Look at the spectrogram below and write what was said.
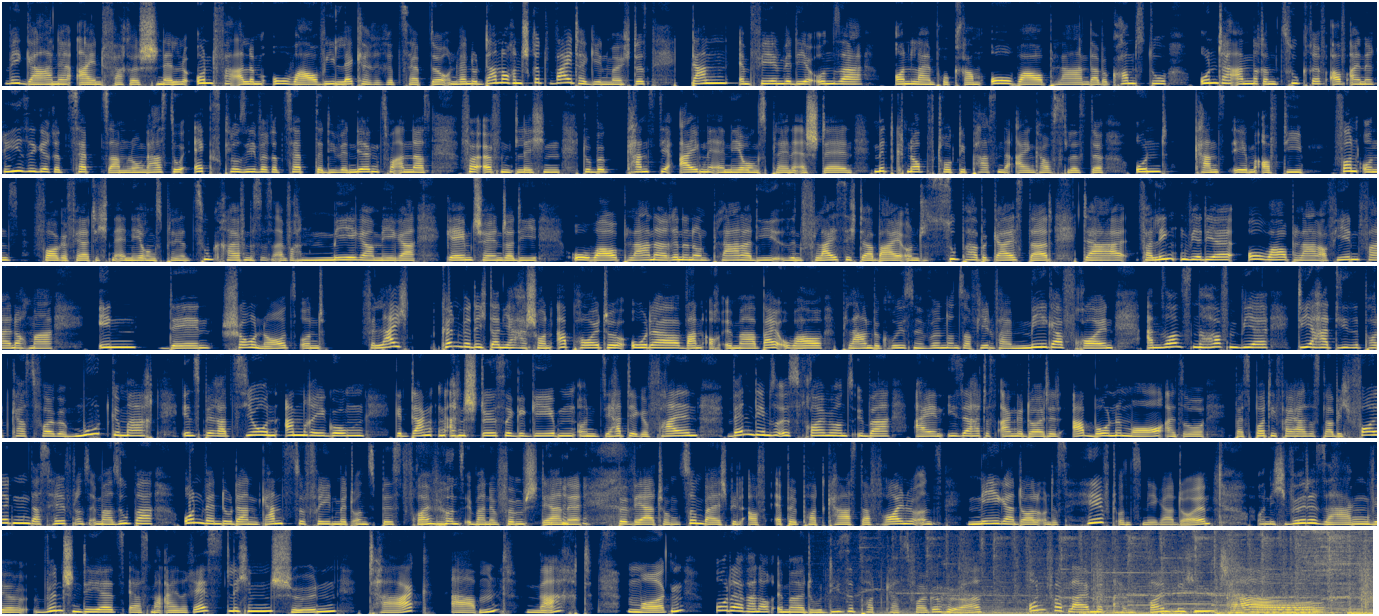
vegane, einfache, schnelle und vor allem, oh wow, wie leckere Rezepte. Und wenn du dann noch einen Schritt weitergehen möchtest, dann empfehlen wir dir unser Online-Programm Oh Wow Plan. Da bekommst du unter anderem Zugriff auf eine riesige Rezeptsammlung. Da hast du exklusive Rezepte, die wir nirgendwo anders veröffentlichen. Du kannst dir eigene Ernährungspläne erstellen, mit Knopfdruck die passende Einkaufsliste und kannst eben auf die von uns vorgefertigten Ernährungspläne zugreifen. Das ist einfach ein mega, mega Gamechanger. Die Oh wow Planerinnen und Planer, die sind fleißig dabei und super begeistert. Da verlinken wir dir Oh wow Plan auf jeden Fall nochmal in den Show Notes und Vielleicht können wir dich dann ja schon ab heute oder wann auch immer bei oh Wow Plan begrüßen. Wir würden uns auf jeden Fall mega freuen. Ansonsten hoffen wir, dir hat diese Podcast-Folge Mut gemacht, Inspiration, Anregungen, Gedankenanstöße gegeben und sie hat dir gefallen. Wenn dem so ist, freuen wir uns über ein, Isa hat es angedeutet, Abonnement. Also bei Spotify heißt es, glaube ich, Folgen. Das hilft uns immer super. Und wenn du dann ganz zufrieden mit uns bist, freuen wir uns über eine 5-Sterne-Bewertung, zum Beispiel auf Apple Podcast. Da freuen wir uns mega doll und es hilft uns mega doll. Und ich würde sagen, wir wünschen dir jetzt erstmal einen restlichen schönen Tag, Abend, Nacht morgen oder wann auch immer du diese Podcast-Folge hörst und verbleiben mit einem freundlichen Ciao.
